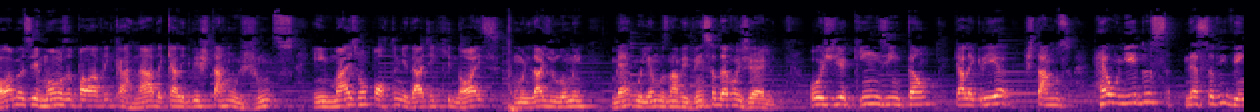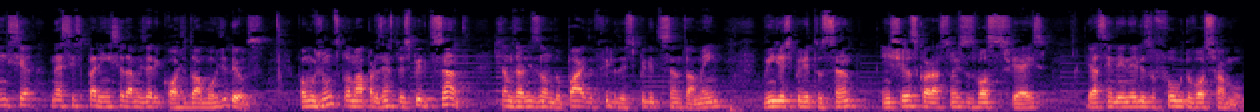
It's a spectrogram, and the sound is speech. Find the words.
Olá, meus irmãos do Palavra Encarnada, que alegria estarmos juntos em mais uma oportunidade em que nós, comunidade Lumen, mergulhamos na vivência do Evangelho. Hoje, dia 15, então, que alegria estarmos reunidos nessa vivência, nessa experiência da misericórdia e do amor de Deus. Vamos juntos clamar a presença do Espírito Santo? Estamos reunidos em nome do Pai, do Filho e do Espírito Santo. Amém. Vinde, Espírito Santo, enchei os corações dos vossos fiéis e acendei neles o fogo do vosso amor.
